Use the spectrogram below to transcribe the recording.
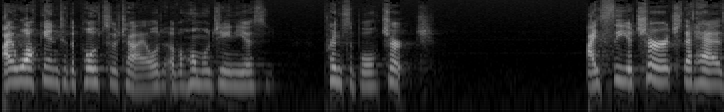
I walk into the poster child of a homogeneous principle church. I see a church that has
